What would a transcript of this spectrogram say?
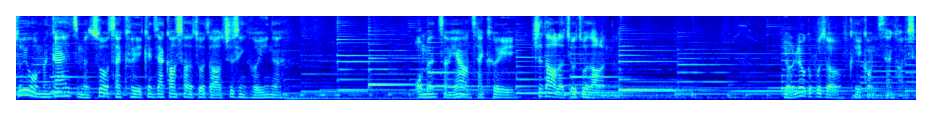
所以，我们该怎么做才可以更加高效的做到知行合一呢？我们怎样才可以知道了就做到了呢？有六个步骤可以供你参考一下。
